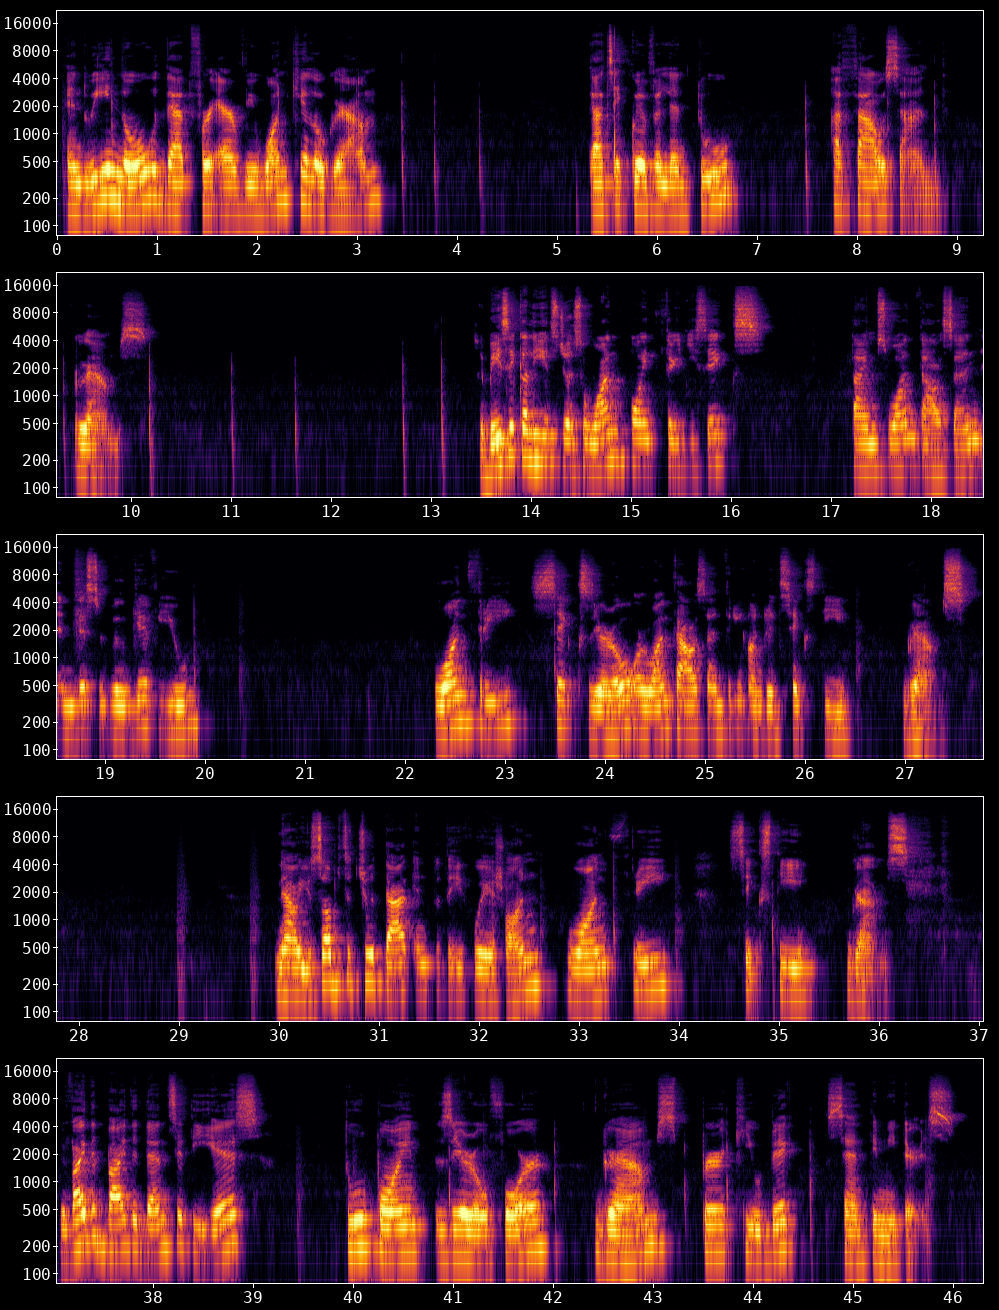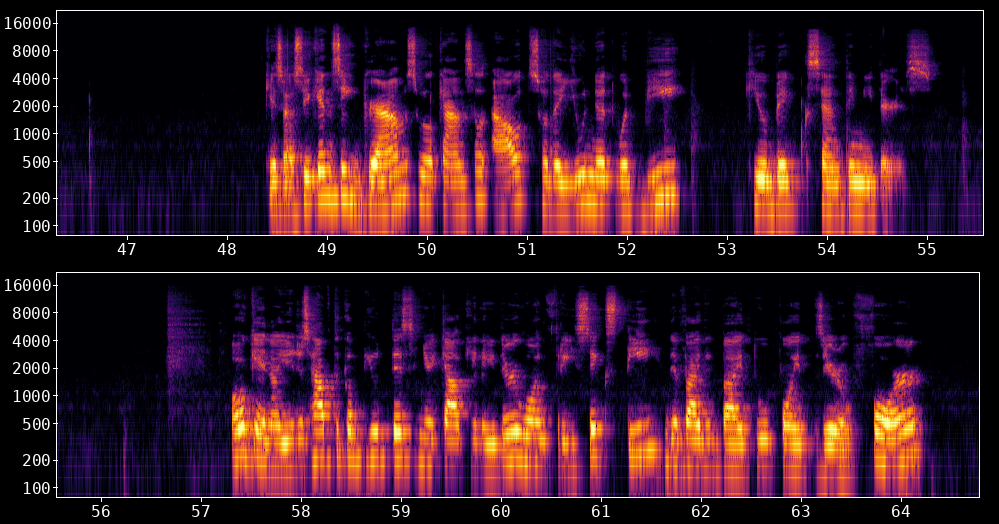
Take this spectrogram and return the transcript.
And we know that for every 1 kilogram, that's equivalent to a thousand grams. So basically, it's just 1.36 times 1,000 and this will give you 1360 or 1,360 grams. Now you substitute that into the equation 1360 grams. Divided by the density is 2.04 grams per cubic centimeters. Okay, so as you can see, grams will cancel out, so the unit would be cubic centimeters. Okay, now you just have to compute this in your calculator. 1360 divided by 2.04,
